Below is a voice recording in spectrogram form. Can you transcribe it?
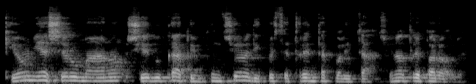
che ogni essere umano sia educato in funzione di queste 30 qualità, cioè in altre parole,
